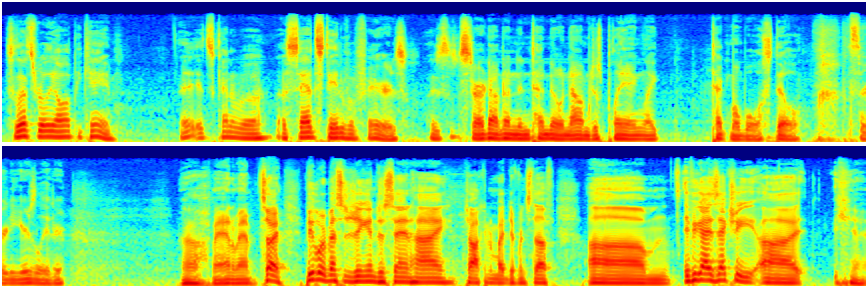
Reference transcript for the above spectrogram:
So that's really all it became. It's kind of a, a sad state of affairs. I started out on Nintendo and now I'm just playing like Tecmo Bowl still, 30 years later. Oh man, oh man. Sorry, people are messaging in, just saying hi, talking about different stuff. Um, if you guys actually, uh, yeah,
